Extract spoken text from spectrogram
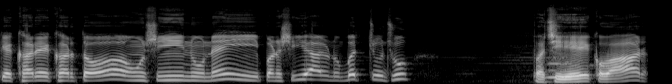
કે ખરેખર તો હું સિંહનું નહીં, પણ શિયાળનું બચ્ચું છું. પછી એક વાર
